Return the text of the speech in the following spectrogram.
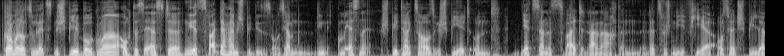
kommen wir noch zum letzten Spiel. Bourgoin, auch das erste, nee, das zweite Heimspiel dieser Saison. Sie haben den, am ersten Spieltag zu Hause gespielt und jetzt dann das zweite danach, dann dazwischen die vier Auswärtsspiele.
